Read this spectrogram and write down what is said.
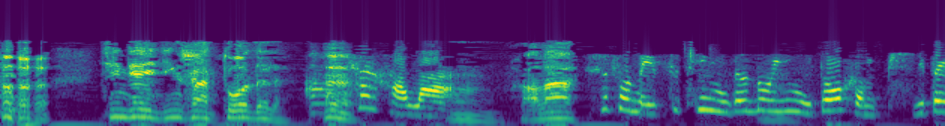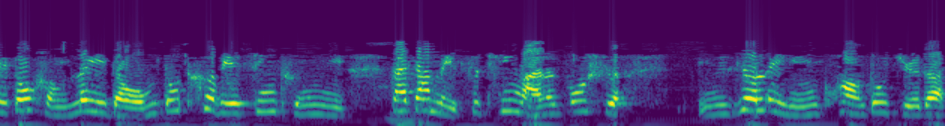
呵 呵今天已经算多的了。啊，哼太好了。嗯，好了，师傅，每次听你的录音，你都很疲惫，都很累的，我们都特别心疼你。大家每次听完了都是嗯热泪盈眶，都觉得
